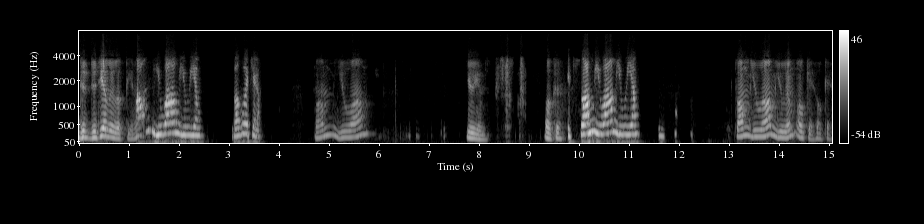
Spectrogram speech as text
द्वितीयविभक्ति युवां यूयं बहुवचनं मम युवां यूयम् ओके स्वं युवां यूयम् tvam yuam yum okay okay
